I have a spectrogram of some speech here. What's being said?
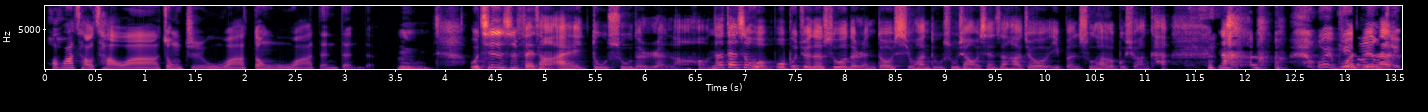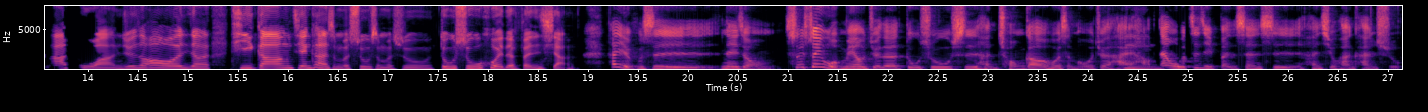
花花草草啊、种植物啊、动物啊等等的。嗯，我其实是非常爱读书的人啦，哈。那但是我我不觉得所有的人都喜欢读书，像我先生他就一本书他都不喜欢看。那 我也不会觉得嘴巴读啊，你就说哦，要提纲，今天看什么书什么书，读书会的分享，他也不是那种，所以所以我没有觉得读书是很崇高或什么，我觉得还好。嗯、但我自己本身是很喜欢看书，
